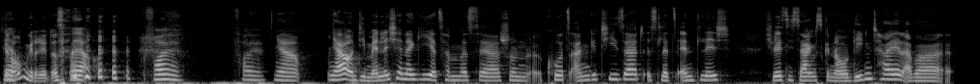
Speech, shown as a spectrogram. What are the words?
genau ja. umgedreht ist. Ja, voll, voll. Ja, ja, und die männliche Energie, jetzt haben wir es ja schon kurz angeteasert, ist letztendlich ich will jetzt nicht sagen das genaue Gegenteil, aber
